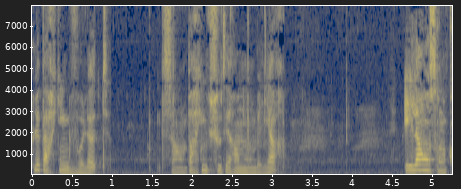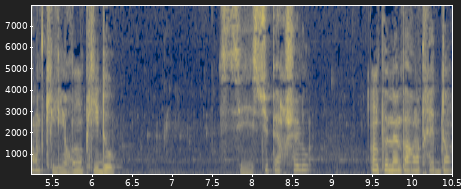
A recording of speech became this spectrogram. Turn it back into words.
le parking Volotte. C'est un parking souterrain de Montbéliard. Et là on se rend compte qu'il est rempli d'eau. C'est super chelou. On peut même pas rentrer dedans.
